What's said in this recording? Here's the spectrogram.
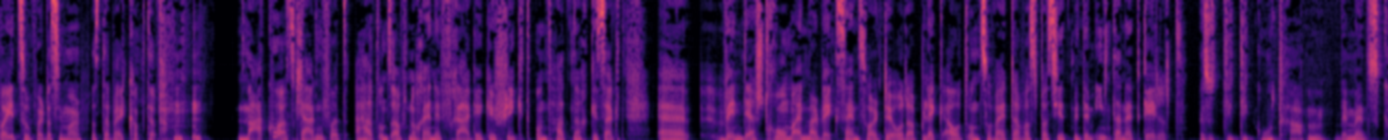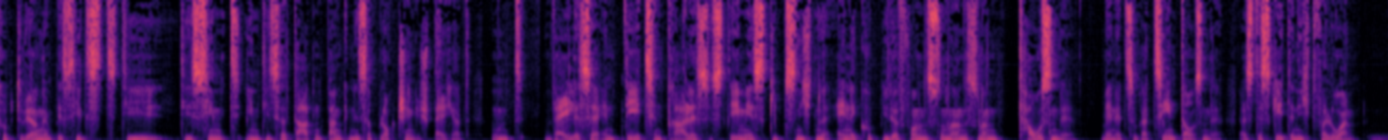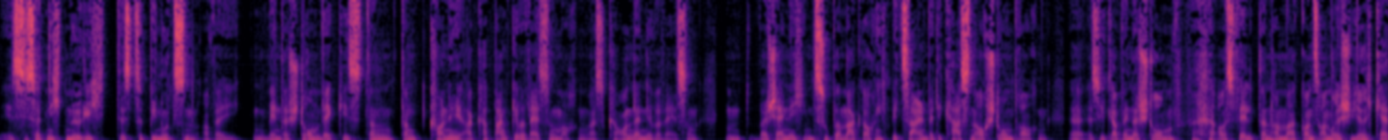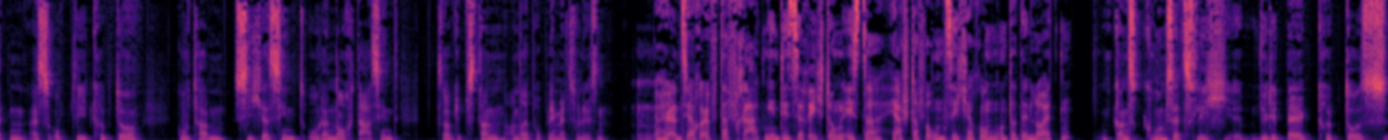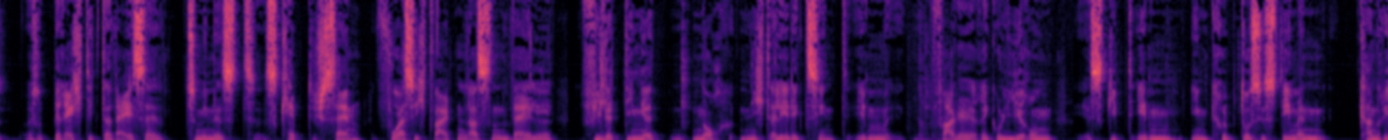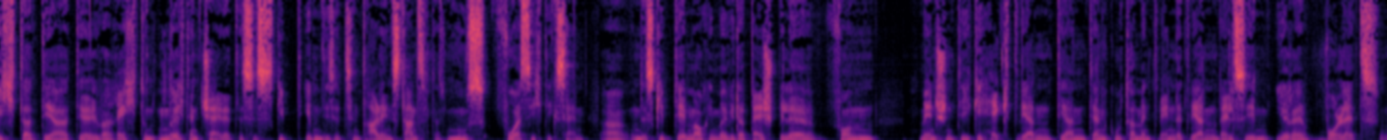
war eh Zufall, dass ich mal was dabei gehabt habe. Marco aus Klagenfurt hat uns auch noch eine Frage geschickt und hat noch gesagt, äh, wenn der Strom einmal weg sein sollte oder Blackout und so weiter, was passiert mit dem Internetgeld? Also die, die Guthaben, wenn man jetzt Kryptowährungen besitzt, die, die sind in dieser Datenbank, in dieser Blockchain gespeichert. Und weil es ja ein dezentrales System ist, gibt es nicht nur eine Kopie davon, sondern, sondern Tausende wenn nicht sogar Zehntausende. Also das geht ja nicht verloren es ist halt nicht möglich, das zu benutzen. Aber wenn der Strom weg ist, dann, dann kann ich auch keine Banküberweisung machen, also keine Online-Überweisung. Und wahrscheinlich im Supermarkt auch nicht bezahlen, weil die Kassen auch Strom brauchen. Äh, also ich glaube, wenn der Strom ausfällt, dann haben wir ganz andere Schwierigkeiten, als ob die Krypto-Guthaben sicher sind oder noch da sind. Da gibt es dann andere Probleme zu lösen. Hören Sie auch öfter Fragen in diese Richtung? Ist da herrscht da Verunsicherung unter den Leuten? Ganz grundsätzlich würde ich bei Kryptos also berechtigterweise zumindest skeptisch sein, Vorsicht walten lassen, weil viele Dinge noch nicht erledigt sind. Eben Frage Regulierung. Es gibt eben in Kryptosystemen keinen Richter, der, der über Recht und Unrecht entscheidet. Es, gibt eben diese zentrale Instanz, das muss vorsichtig sein. Äh, und es gibt eben auch immer wieder Beispiele von Menschen, die gehackt werden, deren, deren Guthaben entwendet werden, weil sie eben ihre Wallet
